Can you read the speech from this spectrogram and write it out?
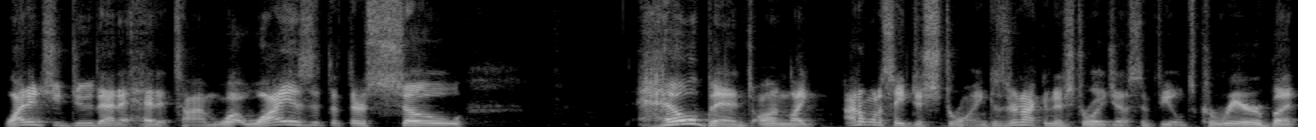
Why didn't you do that ahead of time? What? Why is it that they're so hell bent on like I don't want to say destroying because they're not going to destroy Justin Fields' career, but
